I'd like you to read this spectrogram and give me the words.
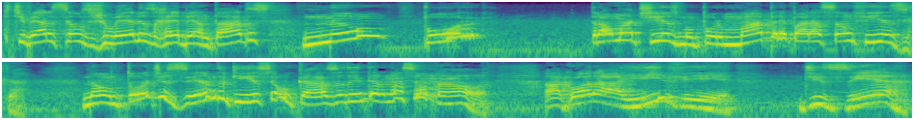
que tiveram seus joelhos rebentados não por traumatismo por má preparação física. Não estou dizendo que isso é o caso do Internacional. Agora a IVE dizer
